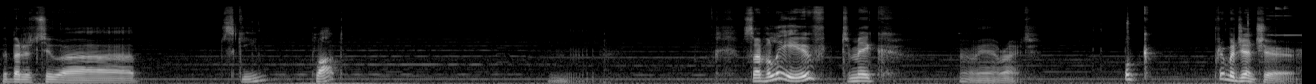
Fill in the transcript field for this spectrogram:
The better to, uh... Scheme? Plot? Hmm. So I believe to make... Oh, yeah, right. Book. Primogeniture.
